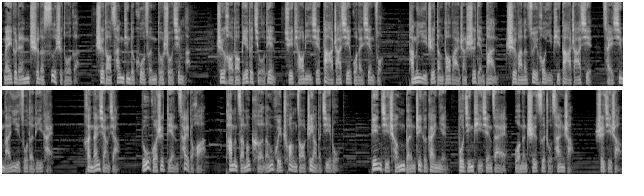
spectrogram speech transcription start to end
每个人吃了四十多个，吃到餐厅的库存都售罄了，只好到别的酒店去调了一些大闸蟹过来现做。他们一直等到晚上十点半吃完了最后一批大闸蟹，才心满意足地离开。很难想象，如果是点菜的话，他们怎么可能会创造这样的记录？边际成本这个概念不仅体现在我们吃自助餐上，实际上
